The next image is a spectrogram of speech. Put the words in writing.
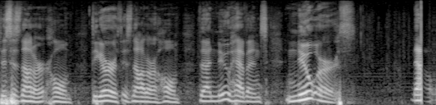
This is not our home. The earth is not our home. The new heavens, new earth. Now,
